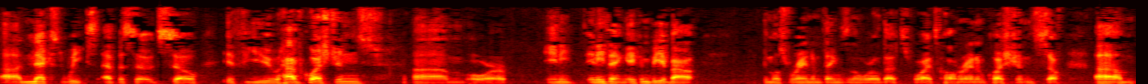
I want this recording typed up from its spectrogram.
uh, next week's episode. So if you have questions um, or any anything, it can be about the most random things in the world. That's why it's called random questions. So um,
